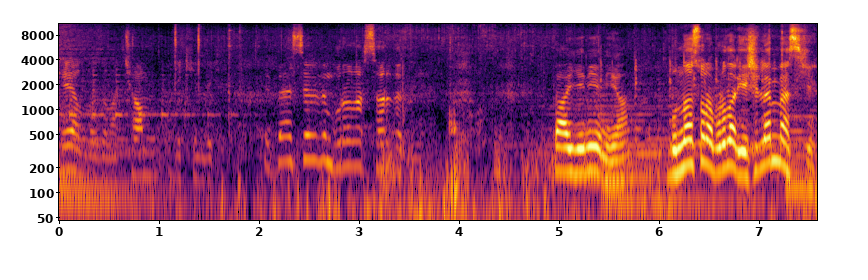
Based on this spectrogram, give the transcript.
şey aldı o zaman çam dikildi. E ben severim buralar sarıdır diye. Daha yeni yeni ya. Bundan sonra buralar yeşillenmez ki.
